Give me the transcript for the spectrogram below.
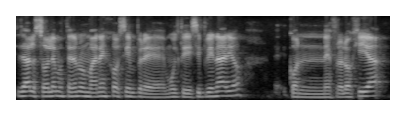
ya solemos tener un manejo siempre multidisciplinario eh, con nefrología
